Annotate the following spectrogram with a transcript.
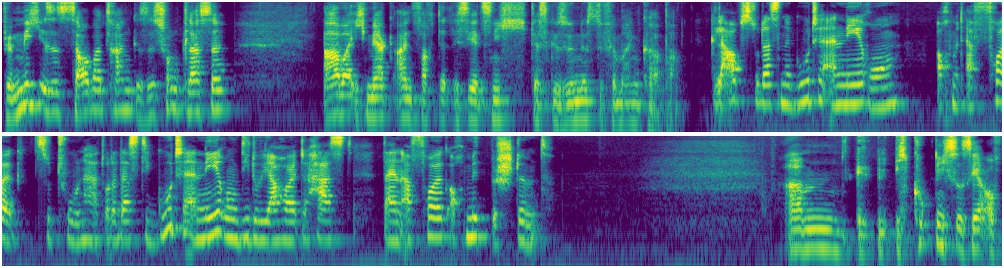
Für mich ist es Zaubertrank, es ist schon klasse, aber ich merke einfach, das ist jetzt nicht das Gesündeste für meinen Körper. Glaubst du, dass eine gute Ernährung auch mit Erfolg zu tun hat oder dass die gute Ernährung, die du ja heute hast, deinen Erfolg auch mitbestimmt? Ähm, ich gucke nicht so sehr auf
